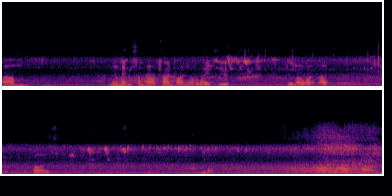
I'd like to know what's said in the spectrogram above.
Um, and then maybe somehow try and find another way to do another one at night. Because, you know, um,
